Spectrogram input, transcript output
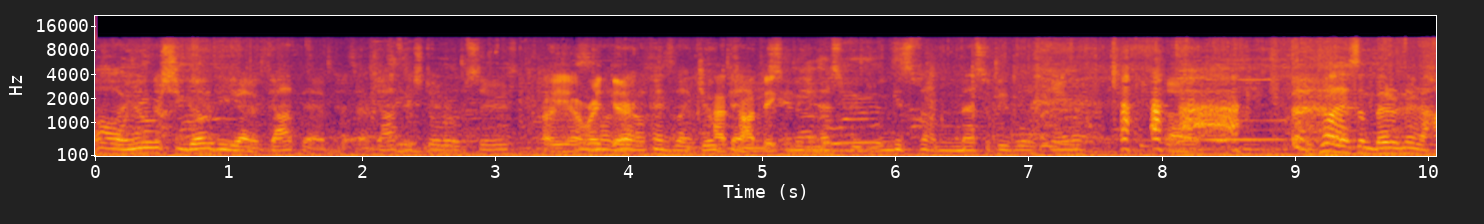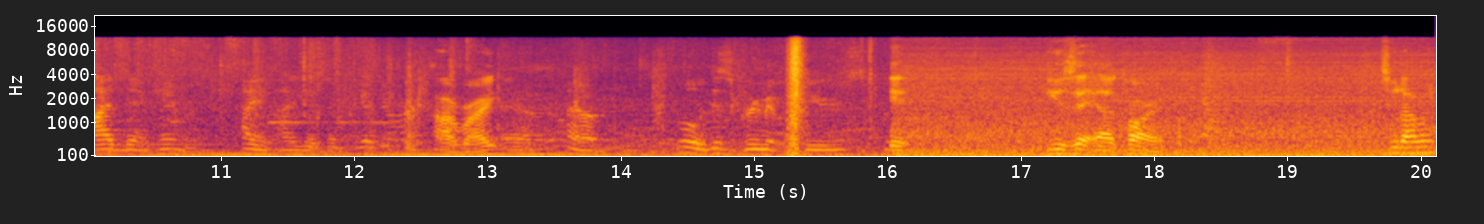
Oh, you know where we should go? The uh, got that uh, gothic store upstairs. Oh yeah, Some right there. All kinds of like joke Hot topic. We can mess with people. We can get something to mess with people with the camera. uh, we probably have something better than to hide the damn camera. How you, how you guys doing? All right. Uh, a little disagreement with Sears. It, use that uh, card. Two dollars.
